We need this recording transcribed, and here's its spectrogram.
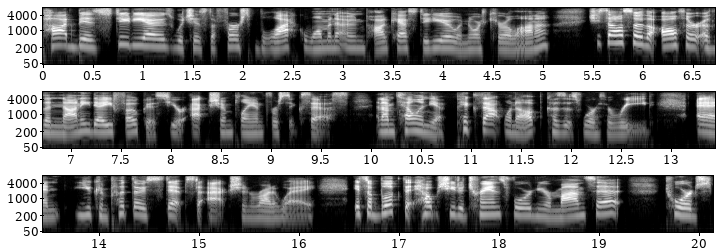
Podbiz Studios, which is the first Black woman owned podcast studio in North Carolina. She's also the author of the 90 Day Focus Your Action Plan for Success. And I'm telling you, pick that one up because it's worth a read. And you can put those steps to action right away. It's a book that helps you to transform your mindset towards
